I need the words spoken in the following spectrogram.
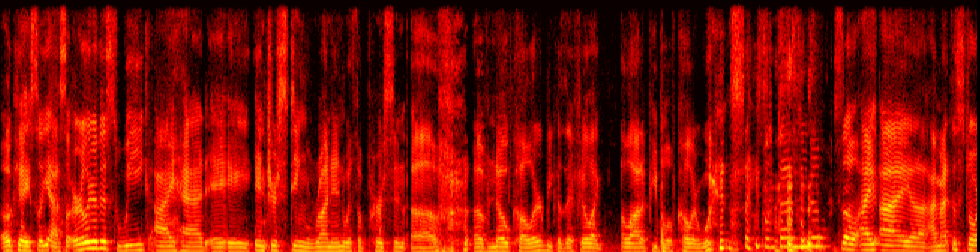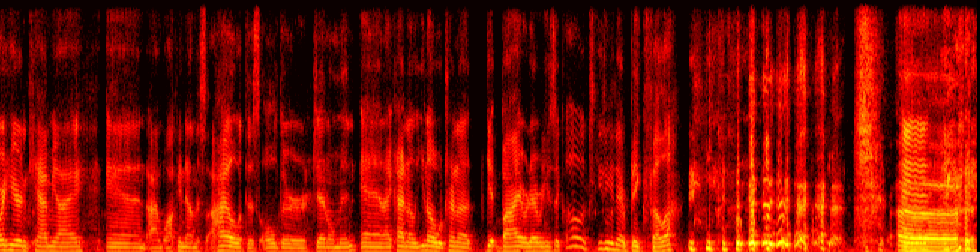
Okay. So yeah. So earlier this week, I had a interesting run in with a person of of no color because I feel like a lot of people of color wouldn't say sometimes, you know. so I I uh, I'm at the store here in Kamiah and I'm walking down this aisle with this older gentleman, and I kind of, you know, trying to get by or whatever. He's like, "Oh, excuse me, there, big fella." uh... and,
